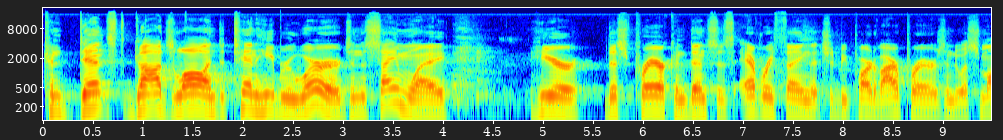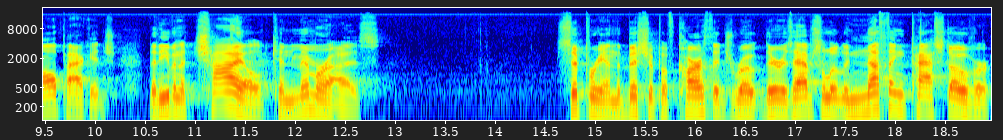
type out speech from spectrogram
condensed God's law into 10 Hebrew words, in the same way, here this prayer condenses everything that should be part of our prayers into a small package that even a child can memorize. Cyprian, the bishop of Carthage, wrote, There is absolutely nothing passed over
